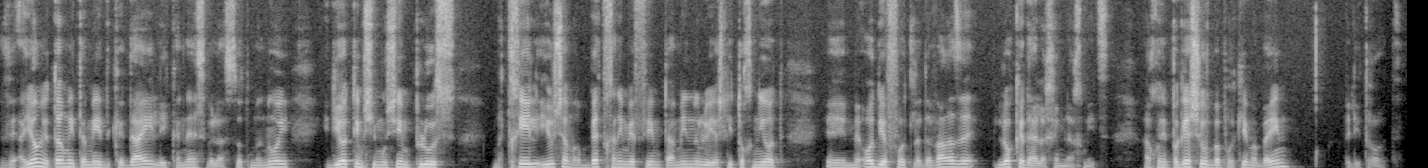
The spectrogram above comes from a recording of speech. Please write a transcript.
והיום יותר מתמיד כדאי להיכנס ולעשות מנוי. אידיוטים שימושים פלוס. מתחיל, יהיו שם הרבה תכנים יפים, תאמינו לי, יש לי תוכניות אה, מאוד יפות לדבר הזה, לא כדאי לכם להחמיץ. אנחנו ניפגש שוב בפרקים הבאים, ולהתראות.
